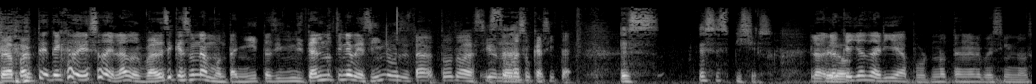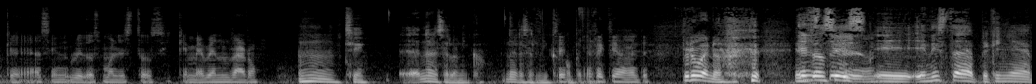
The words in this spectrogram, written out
Pero aparte, deja de eso de lado, parece que es una montañita, así, literal no tiene vecinos, está todo vacío, nada más su casita. Es, es espicioso. Lo, Pero- lo que yo daría por no tener vecinos que hacen ruidos molestos y que me ven raro. Mm, sí, eh, no eres el único, no eres el único Sí, efectivamente. Pero bueno, entonces Este- eh, en esta pequeña...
